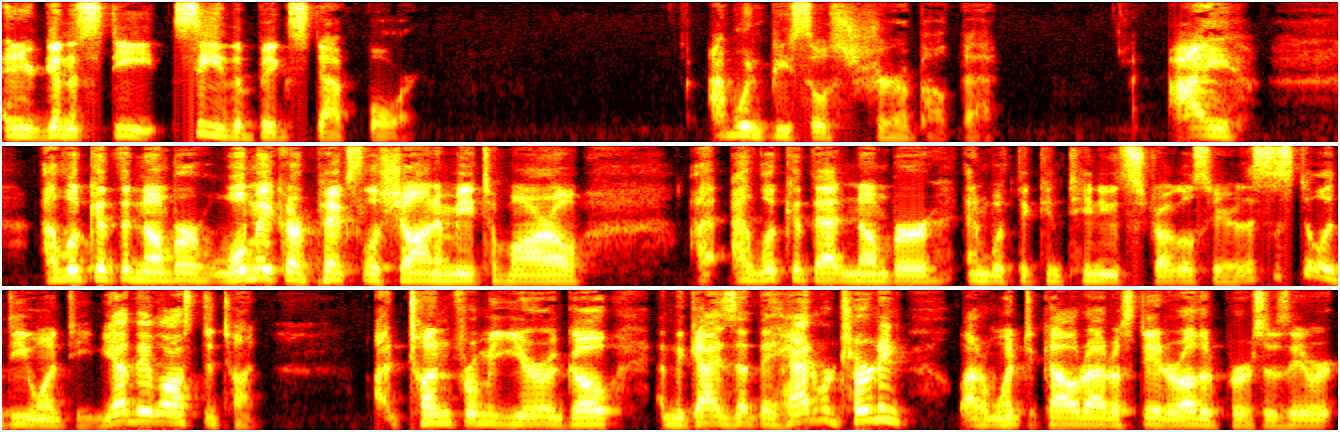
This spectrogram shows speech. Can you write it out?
and you're going to see, see the big step forward. I wouldn't be so sure about that. I I look at the number. We'll make our picks, LeShun and me tomorrow. I, I look at that number, and with the continued struggles here, this is still a D1 team. Yeah, they lost a ton, a ton from a year ago, and the guys that they had returning, a lot of went to Colorado State or other places. They were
